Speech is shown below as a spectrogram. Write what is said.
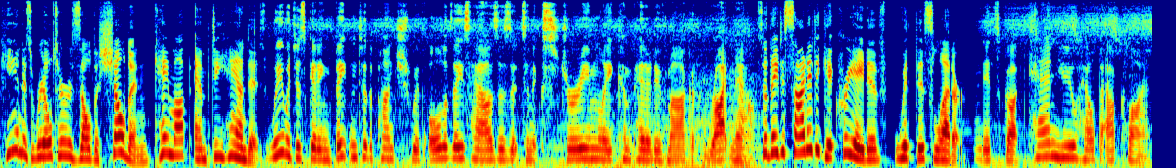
He and his realtor, Zelda Sheldon, came up empty handed. We were just getting beaten to the punch with all of these houses. It's an extremely competitive market right now. So they decided to get creative with this letter. And it's got, Can you help our client?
